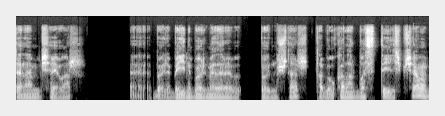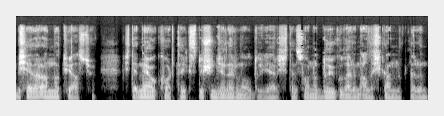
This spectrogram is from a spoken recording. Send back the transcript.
denen bir şey var. Böyle beyni bölmelere bölmüşler. Tabii o kadar basit değil hiçbir şey ama bir şeyler anlatıyor az çok. İşte neokorteks düşüncelerin olduğu yer, işte sonra duyguların, alışkanlıkların,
